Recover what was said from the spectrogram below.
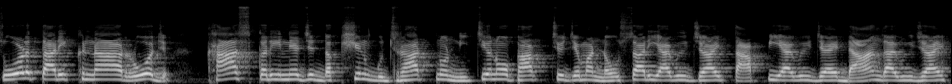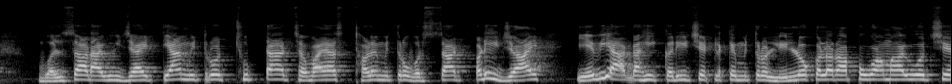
સોળ તારીખના રોજ ખાસ કરીને જે દક્ષિણ ગુજરાતનો નીચેનો ભાગ છે, જેમાં નવસારી આવી જાય, તાપી આવી જાય, ડાંગ આવી જાય, વલસાડ આવી જાય, ત્યાં મિત્રો છૂટા છવાયા સ્થળે મિત્રો વરસાદ પડી જાય એવી આગાહી કરી છે, એટલે કે મિત્રો લીલો કલર આપવામાં આવ્યો છે.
